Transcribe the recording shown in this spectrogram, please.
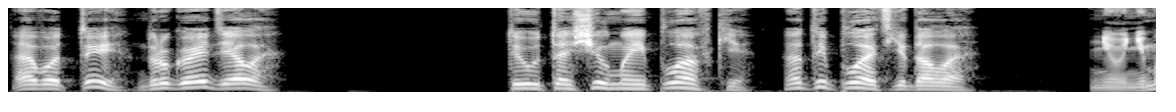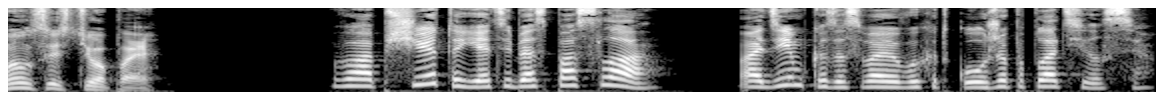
А вот ты другое дело. Ты утащил мои плавки, а ты платье дала. Не унимался Степа. Вообще-то я тебя спасла, а Димка за свою выходку уже поплатился.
